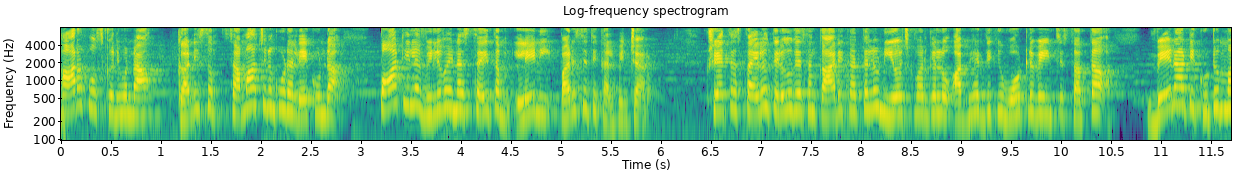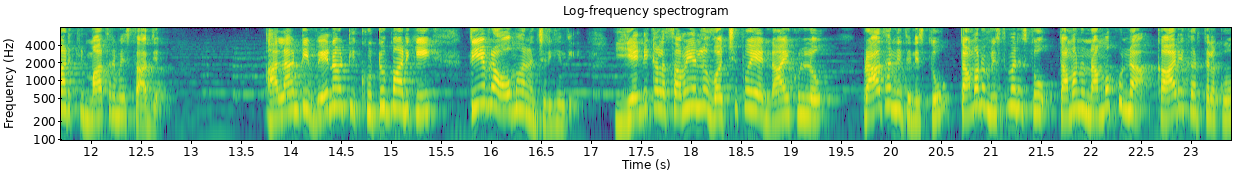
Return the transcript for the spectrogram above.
ధారపోసుకొని ఉన్న కనీసం సమాచారం కూడా లేకుండా పార్టీలో విలువైన సైతం లేని పరిస్థితి కల్పించారు. క్షేత్రస్థాయిలో తెలుగుదేశం కార్యకర్తలు నియోజకవర్గంలో అభ్యర్థికి ఓట్లు వేయించే సత్తా వేనాటి కుటుంబానికి మాత్రమే సాధ్యం. అలాంటి వేనాటి కుటుంబానికి తీవ్ర అవమానం జరిగింది. ఎన్నికల సమయంలో వచ్చిపోయే నాయకుల్లో ప్రాధాన్యతనిస్తూ తమను విస్మరిస్తూ తమను నమ్ముకున్న కార్యకర్తలకు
